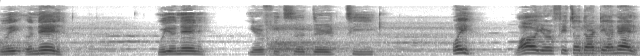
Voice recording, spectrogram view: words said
Uy, Onel. Uy, Onel. Your feet so dirty. Uy! Wow, your feet so dirty, Onel.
